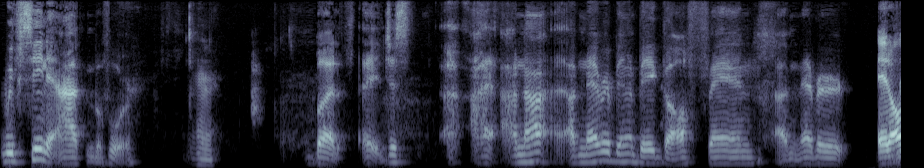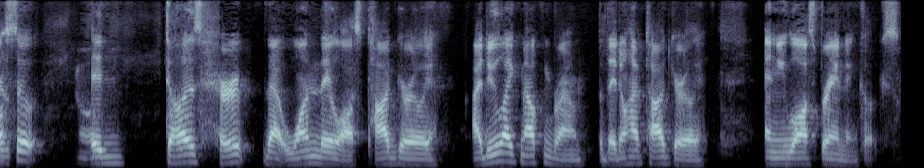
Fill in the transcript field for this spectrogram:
We've seen it happen before, Mhm. but it just I I'm not. I've never been a big Goff fan. I've never. It also it does hurt that one they lost Todd Gurley. I do like Malcolm Brown, but they don't have Todd Gurley, and you lost Brandin Cooks,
